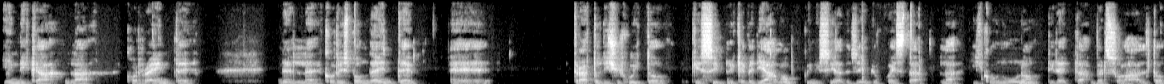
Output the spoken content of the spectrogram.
indica la corrente nel corrispondente eh, tratto di circuito che, si, che, vediamo, quindi sia ad esempio questa la icon 1 diretta verso l'alto,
